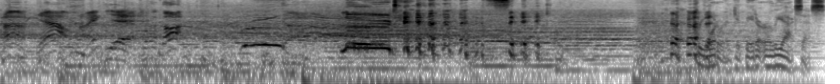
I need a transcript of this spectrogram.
ah, yeah, right? Yeah. That's what I thought. Loot! Sick. Pre-order and get beta early access.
